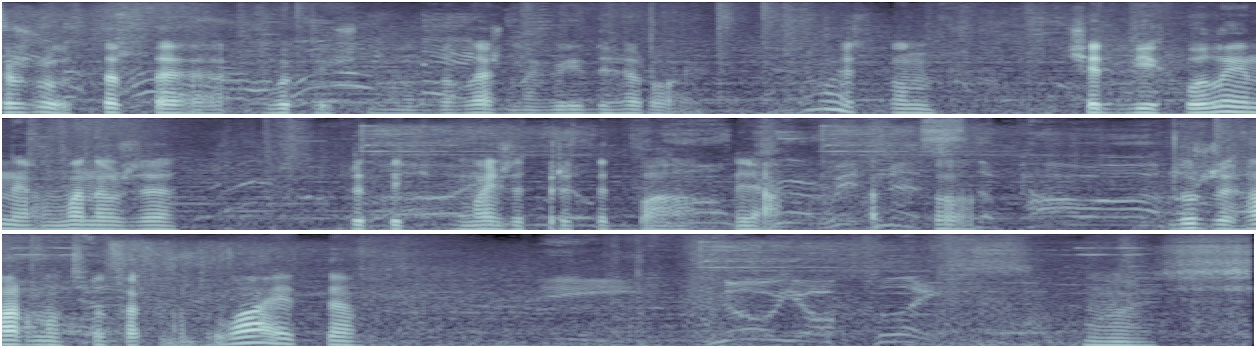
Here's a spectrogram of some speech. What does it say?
Кажу, це все виключно залежно від героїв. Ну, ось он ще 2 хвилини, у мене вже 30, майже 32 лями. Так що дуже гарно все так набувається. Ось.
